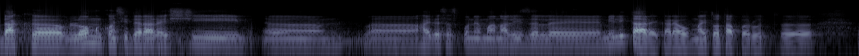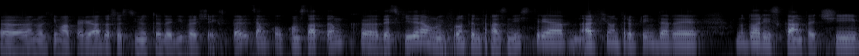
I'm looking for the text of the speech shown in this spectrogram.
dacă luăm în considerare și, haideți să spunem, analizele militare care au mai tot apărut Uh, în ultima perioadă, susținute de diversi experți, am constatăm că deschiderea unui front în Transnistria ar fi o întreprindere nu doar riscantă, ci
